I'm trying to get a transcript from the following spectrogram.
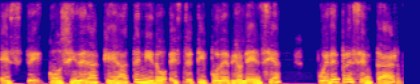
este, considera que ha tenido este tipo de violencia, puede presentar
